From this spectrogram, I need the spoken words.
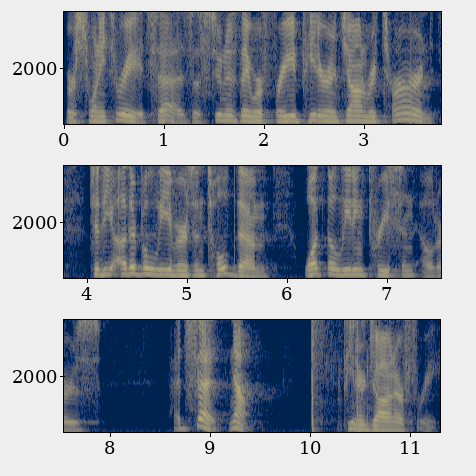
Verse 23, it says, As soon as they were freed, Peter and John returned to the other believers and told them what the leading priests and elders had said. Now, Peter and John are free.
